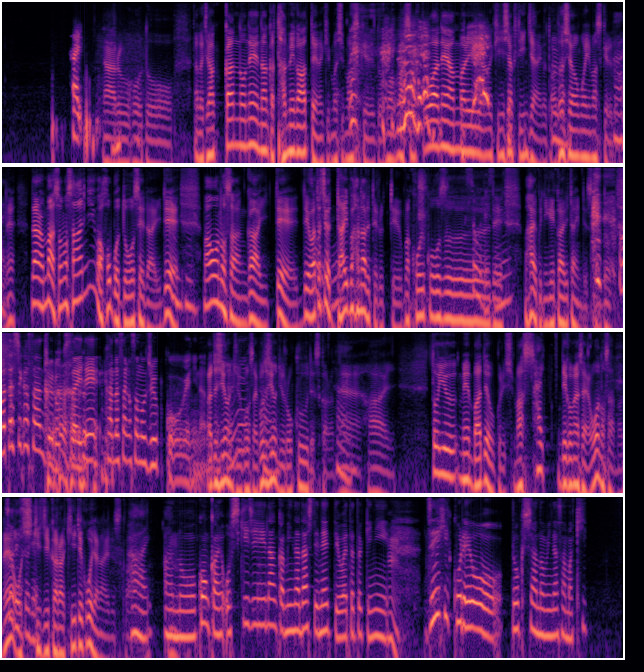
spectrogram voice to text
はい。なるほど。なんか若干のね、なんかためがあったような気もしますけれども、まあそこはね、あんまり あの気にしなくていいんじゃないかと私は思いますけれどもね。うんはだからまあその3人はほぼ同世代で、うんうんまあ大野さんがいて、で、私がだいぶ離れてるっていう、まあこういう構図で、ね。まあ早く逃げ帰りたいんですけど、私が36歳で神田さんがその10個上になるんです私よね。45歳、今年はい46ですからね。はい。というメンバーでお送りします。はい。で、ごめんなさい、大野さんのね、そうですお式辞から聞いていこうじゃないですか。はい、あの今回お式辞なんかみんな出してねって言われた時に、うん。ぜひこれを読者の皆様きっ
